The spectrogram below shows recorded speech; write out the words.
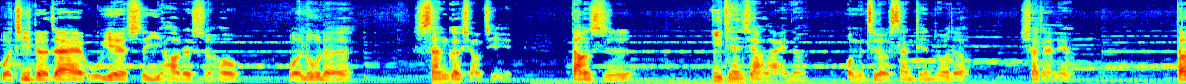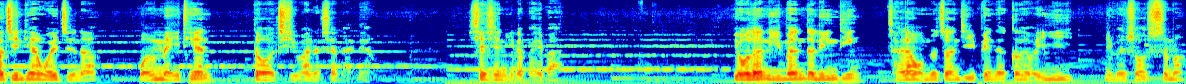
我记得在五月十一号的时候，我录了三个小节。当时一天下来呢，我们只有三千多的下载量。到今天为止呢，我们每天都有几万的下载量。谢谢你的陪伴，有了你们的聆听，才让我们的专辑变得更有意义。你们说是吗？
